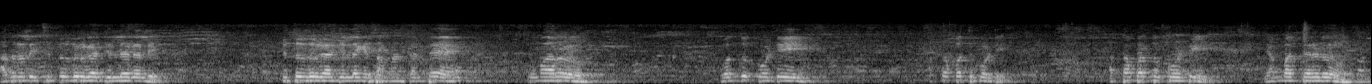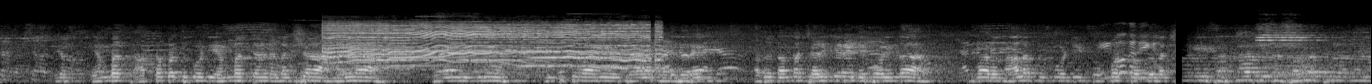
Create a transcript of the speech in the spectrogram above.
ಅದರಲ್ಲಿ ಚಿತ್ರದುರ್ಗ ಜಿಲ್ಲೆಯಲ್ಲಿ, ಚಿತ್ರದುರ್ಗ ಜಿಲ್ಲೆಗೆ ಸಂಬಂಧಿಸಿದಂತೆ ಸುಮಾರು ಒಂದು ಕೋಟಿ ಹತ್ತೊಂಬತ್ತು ಕೋಟಿ ಹತ್ತೊಂಬತ್ತು ಕೋಟಿ ಎಂಬತ್ತೆರಡು, ಎಂ- ಎಂಬತ್, ಹತ್ತೊಂಬತ್ತು ಕೋಟಿ ಎಂಬತ್ತೆರಡು ಲಕ್ಷ ಮಹಿಳಾ ಪ್ರಯಾಣಿಕರು ಉಚಿತವಾಗಿ ಪ್ರಯಾಣ ಮಾಡಿದ್ದಾರೆ. ಅದು ನಮ್ಮ ಚಳ್ಳಕೆರೆ ಡಿಪೋಯಿಂದ ಸುಮಾರು ನಾಲ್ಕು ಕೋಟಿ ತೊಂಬತ್ತೊಂದು ಲಕ್ಷ. ಸರ್ಕಾರದಿಂದ ಸವಲತ್ತುಗಳನ್ನ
